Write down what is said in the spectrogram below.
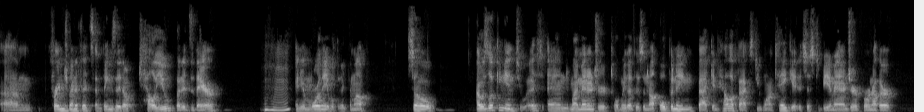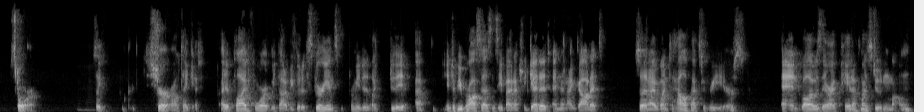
um, fringe benefits and things they don't tell you, but it's there, Mm-hmm. and you're more than able to pick them up. So I was looking into it, and my manager told me that there's an opening back in Halifax. Do you want to take it? It's just to be a manager for another store. It's like, sure, I'll take it. I applied for it. We thought it'd be a good experience for me to like do the uh, interview process and see if I'd actually get it, and then I got it. So then I went to Halifax for three years, and while I was there, I paid off my student loan,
